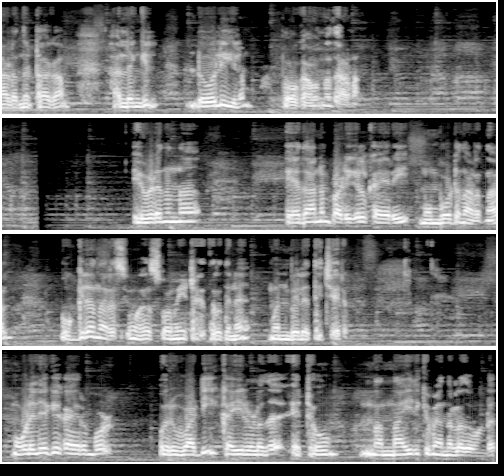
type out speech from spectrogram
നടന്നിട്ടാകാം. അല്ലെങ്കിൽ ഡോലിയിലും പോകാവുന്നതാണ്. ഇവിടെ നിന്ന് ഏതാനും പടികൾ കയറി മുമ്പോട്ട് നടന്നാൽ ഉഗ്ര നരസിംഹസ്വാമി ക്ഷേത്രത്തിന് മുൻപിൽ എത്തിച്ചേരും. മുകളിലേക്ക് കയറുമ്പോൾ ഒരു വടി കയ്യിലുള്ളത് ഏറ്റവും നന്നായിരിക്കും എന്നുള്ളതുകൊണ്ട്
